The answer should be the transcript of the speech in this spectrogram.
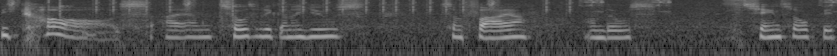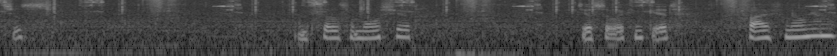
Because I am totally gonna use some fire on those chainsaw bitches. And sell some more shit. Just so I can get 5 million.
